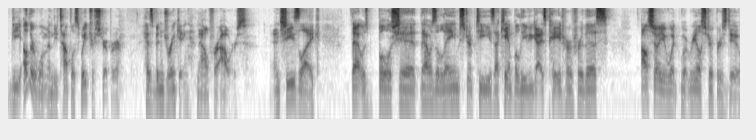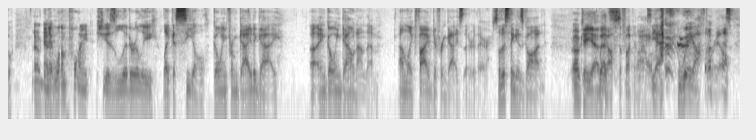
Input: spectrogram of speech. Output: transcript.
The other woman, the topless waitress stripper, has been drinking now for hours. And she's like, that was bullshit. That was a lame striptease. I can't believe you guys paid her for this. I'll show you what, what real strippers do. Oh, And at one point, she is literally like a seal going from guy to guy uh, and going down on them on like five different guys that are there. So this thing is gone okay, yeah, way off the fucking wow. rails. Yeah, way off the rails.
